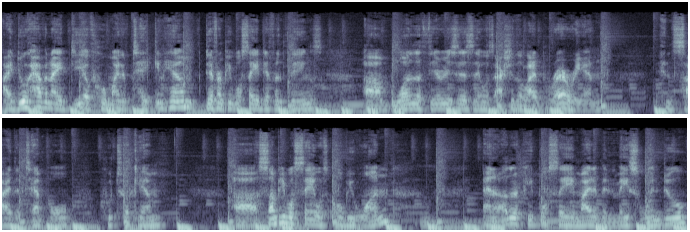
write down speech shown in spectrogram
I do have an idea of who might have taken him. Different people say different things. Um, one of the theories is it was actually the librarian inside the temple who took him. Uh, some people say it was Obi Wan, and other people say it might have been Mace Windu,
